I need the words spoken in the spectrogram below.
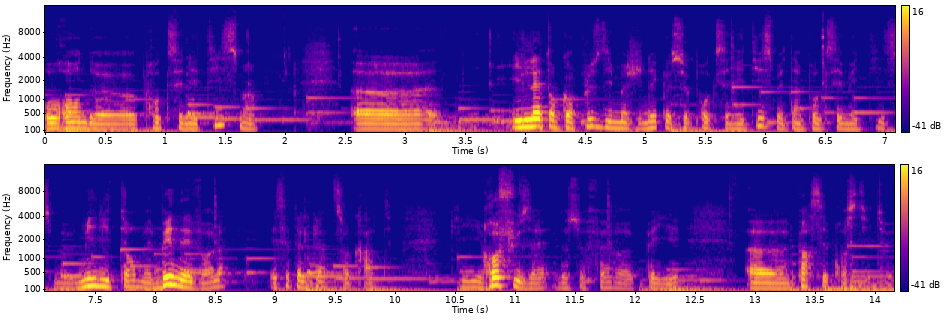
au rang de proxénétisme, euh, il l'est encore plus d'imaginer que ce proxénétisme est un proxénétisme militant mais bénévole, et c'était le cas de Socrate, qui refusait de se faire payer euh, par ses prostituées.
